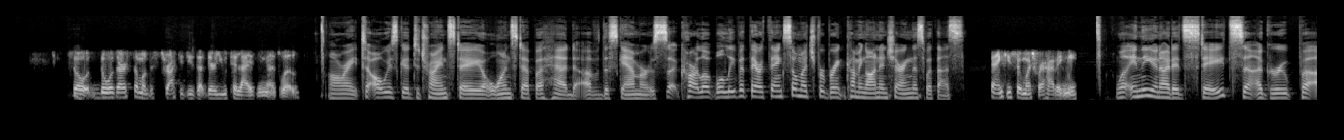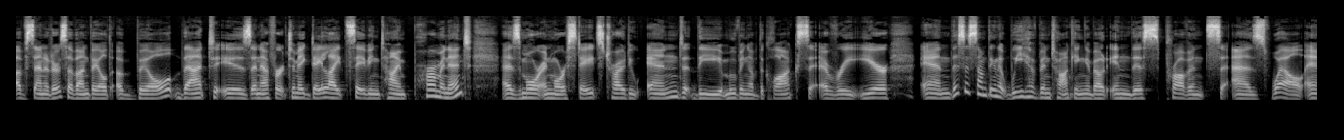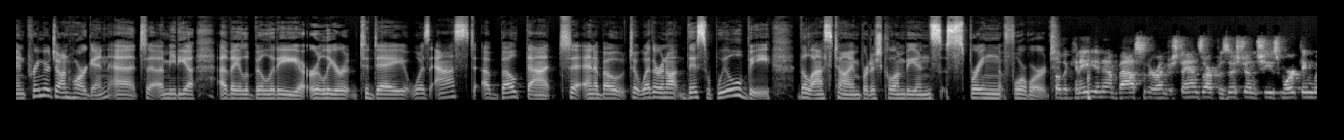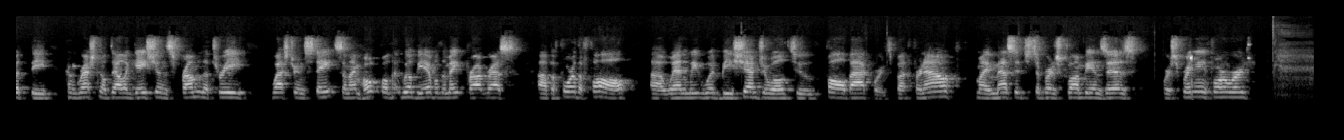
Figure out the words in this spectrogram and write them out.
So those are some of the strategies that they're utilizing as well. All right. Always good to try and stay one step ahead of the scammers. Karla, we'll leave it there. Thanks so much for bring, coming on and sharing this with us. Thank you so much for having me. Well, in the United States, uh, a group of senators have unveiled a bill that is an effort to make daylight saving time permanent as more and more states try to end the moving of the clocks every year. And this is something that we have been talking about in this province as well. And Premier John Horgan at a media availability earlier today was asked about that and about whether or not this will be the last time British Columbia Columbians spring forward. So the Canadian ambassador understands our position. She's working with the congressional delegations from the three Western states, and I'm hopeful that we'll be able to make progress uh, before the fall uh, when we would be scheduled to fall backwards. But for now, my message to British Columbians is we're springing forward.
